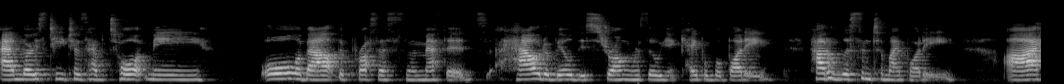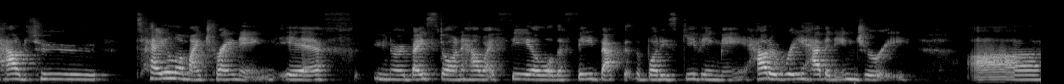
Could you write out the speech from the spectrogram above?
And those teachers have taught me all about the processes and methods, how to build this strong, resilient, capable body, how to listen to my body, uh, how to tailor my training if, you know, based on how I feel or the feedback that the body's giving me, how to rehab an injury. Uh,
